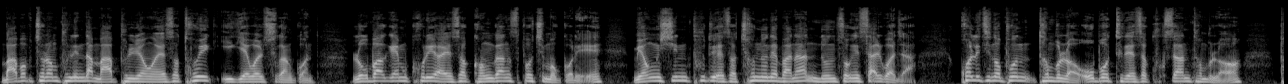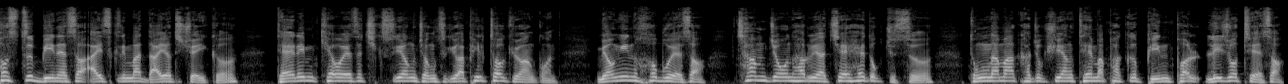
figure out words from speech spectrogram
마법처럼 풀린다 마풀 영어에서 토익 2개월 수강권 로바겜 코리아에서 건강 스포츠 목걸이 명신 푸드에서 첫눈에 반한 눈송이 쌀과자 quality 높은 텀블러 오보틀에서 국산 텀블러 퍼스트 빈에서 아이스크림 맛 다이어트 쉐이크 대림 케어에서 직수형 정수기와 필터 교환권 명인 허브에서 참 좋은 하루 야채 해독 주스, 동남아 가족 휴양 테마파크 빈펄 리조트에서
